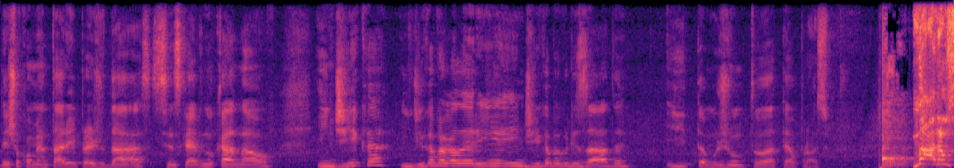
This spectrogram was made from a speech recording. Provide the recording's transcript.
Deixa um comentário aí pra ajudar. Se inscreve no canal. Indica, indica pra galerinha aí, indica pra gurizada. E tamo junto. Até o próximo. Models,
